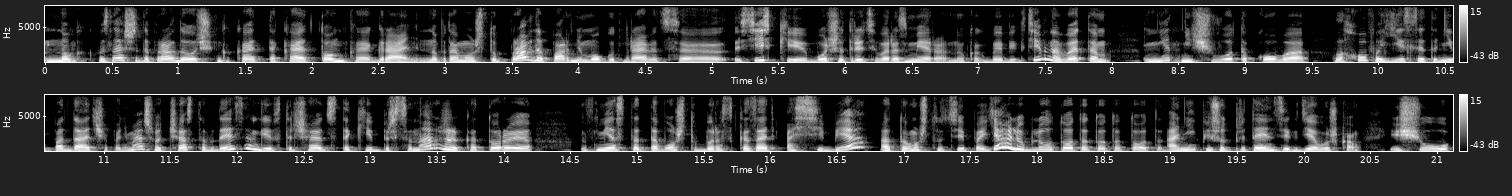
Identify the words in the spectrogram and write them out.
но, как бы, знаешь, это правда очень какая-то такая тонкая грань. Ну, потому что, правда, парню могут нравиться сиськи больше третьего размера. Но, как бы, объективно в этом нет ничего такого плохого, если это не подача. Понимаешь, вот часто в дейтинге встречаются такие персонажи, которые вместо того, чтобы рассказать о себе, о том, что типа я люблю то-то, то-то, то-то, они пишут претензии к девушкам. Ищу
